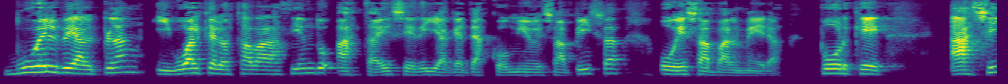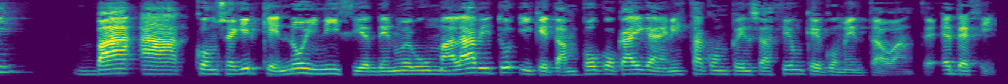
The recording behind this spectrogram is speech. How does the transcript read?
vuelve al plan igual que lo estabas haciendo hasta ese día que te has comido esa pizza o esa palmera, porque así va a conseguir que no inicies de nuevo un mal hábito y que tampoco caiga en esta compensación que he comentado antes. Es decir,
